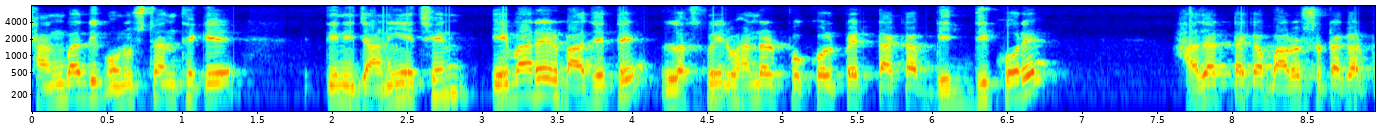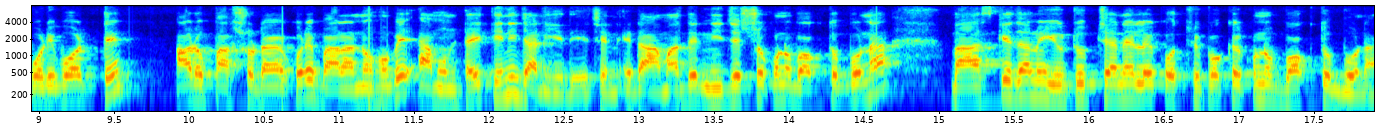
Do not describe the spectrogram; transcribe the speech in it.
সাংবাদিক অনুষ্ঠান থেকে তিনি জানিয়েছেন, এবারের বাজেটে লক্ষ্মীর ভান্ডার প্রকল্পের টাকা বৃদ্ধি করে হাজার টাকা, বারোশো টাকার পরিবর্তে আরও পাঁচশো টাকা করে বাড়ানো হবে এমনটাই তিনি জানিয়ে দিয়েছেন। এটা আমাদের নিজস্ব কোনো বক্তব্য না বা আজকে যেন ইউটিউব চ্যানেলের কর্তৃপক্ষের কোনো বক্তব্য না।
